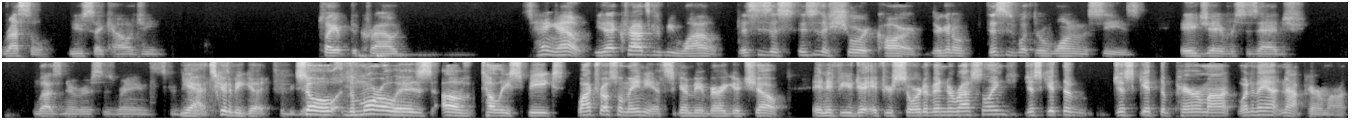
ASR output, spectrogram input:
wrestle, use psychology, play up the crowd, just hang out. You know, that crowd's gonna be wild. This is a this is a short card. They're gonna. This is what they're wanting to see: is AJ versus Edge, Lesnar versus Reigns. It's gonna be Yeah, good. it's gonna be good. It's gonna be good. So the moral is of Tully speaks. Watch WrestleMania. It's to be a very good show. And if you do, if you're sort of into wrestling, just get the just get the Paramount. What are they at? Not Paramount.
